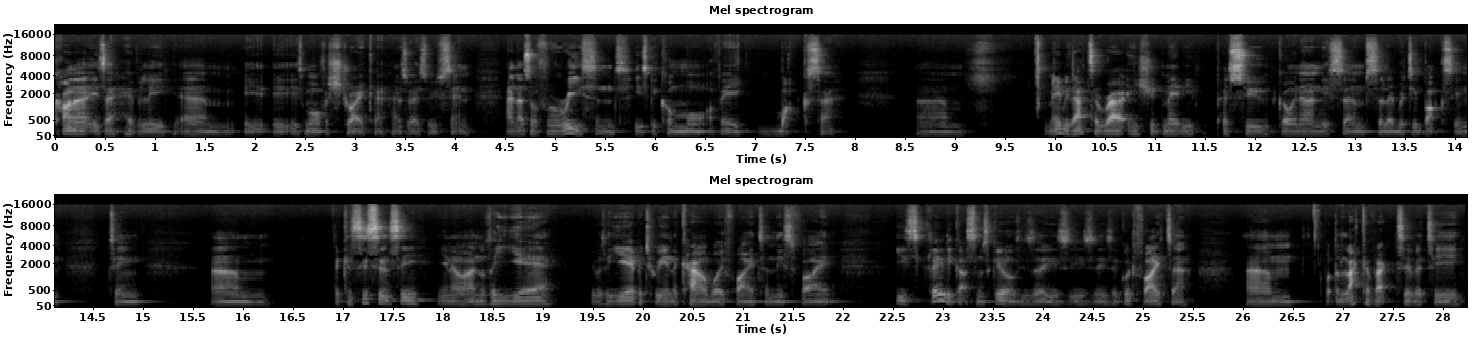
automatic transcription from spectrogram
Conor is a heavily, um, is more of a striker, as, as we've seen. And as of recent, he's become more of a boxer. Um, maybe that's a route he should maybe pursue, going on this um, celebrity boxing thing. Um, the consistency, you know, another year. It was a year between the cowboy fight and this fight he's clearly got some skills. He's a he's he's, he's a good fighter, um, but the lack of activity,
